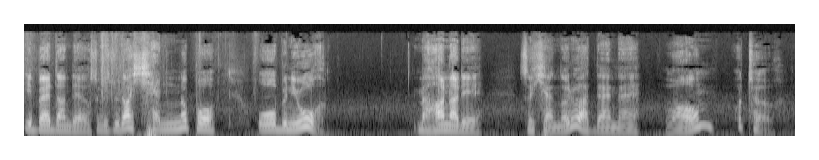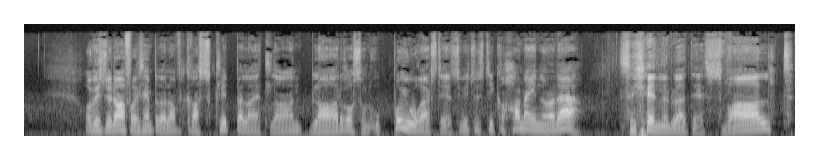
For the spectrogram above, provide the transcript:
i bedene deres. Så hvis du da kjenner på åpen jord med handa di, så kjenner du at den er varm og tørr. Og hvis du da f.eks. har lagd gressklipp eller et eller annet blader og sånn oppå jorda et sted, så hvis du stikker handa innunder der, så kjenner du at det er svalt,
